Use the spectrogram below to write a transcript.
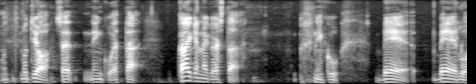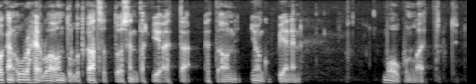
Mutta mut joo, se niinku, että kaiken näköistä niinku B, B-luokan urheilua on tullut katsottua sen takia, että, että on jonkun pienen moukun laittanut sinne.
